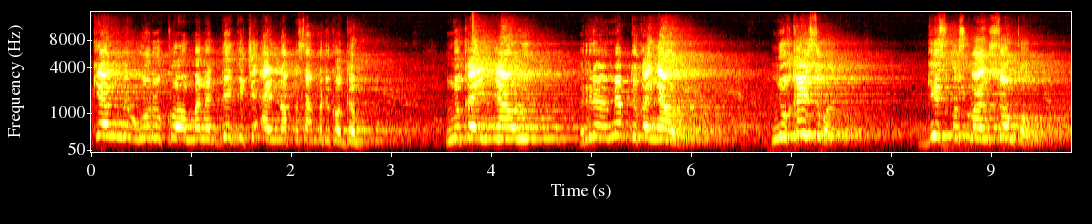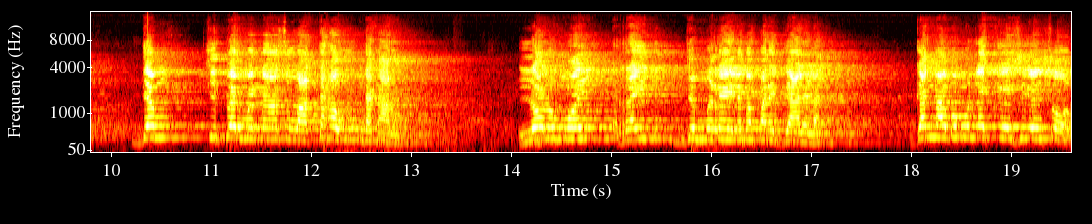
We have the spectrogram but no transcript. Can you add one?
kenn waru koo mën a dégg ci ay nopp sax ba di ko gëm ñu koy ñaawlu réew mépp di ko ñaawlu ñu xëy suba gis Ousmane Sonko dem ci permanence waa taxawu Ndakaaru loolu mooy rey jëmm rey la ba pare jaale la gannaaw ba mu nekkee Ziguinchor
